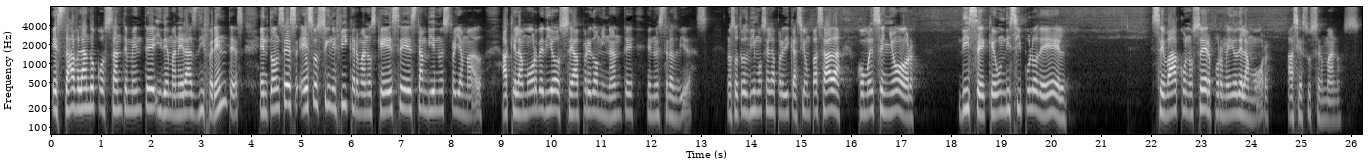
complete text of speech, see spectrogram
está hablando constantemente y de maneras diferentes. Entonces eso significa, hermanos, que ese es también nuestro llamado, a que el amor de Dios sea predominante en nuestras vidas. Nosotros vimos en la predicación pasada cómo el Señor dice que un discípulo de Él se va a conocer por medio del amor hacia sus hermanos.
